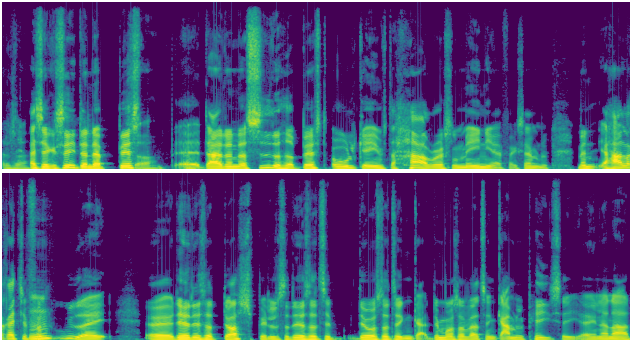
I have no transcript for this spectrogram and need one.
Altså, Altså, jeg kan se den der best... så, Øh, der er den der side, der hedder Best Old Games, der har WrestleMania, for eksempel. Men jeg har aldrig rigtig fundet Mm. ud af... Øh, det her, det er så DOS-spil, så det, er så til, det, var så til en, det må så være til en gammel PC af en eller anden art.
